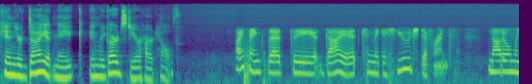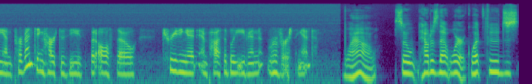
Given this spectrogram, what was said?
can your diet make in regards to your heart health? I think that the diet can make a huge difference, not only in preventing heart disease, but also treating it and possibly even reversing it. Wow. So, how does that work? What foods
